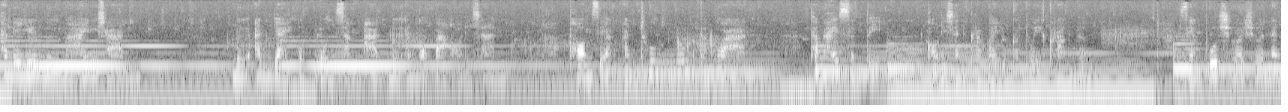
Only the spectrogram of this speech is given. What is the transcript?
ท่านได้ยื่นมือมาให้ดิฉัน มืออันใหญ่อบอุ่นสัมผัสมืออันบอบบางของดิฉัน พร้อมเสียงอันทุ่มนุ่มกังวานทำให้สติของดิฉันกลับมาอยู่กับตัวอีกครั้งหนึ่ง เสียงพูดเชื้อเชิญนั้น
